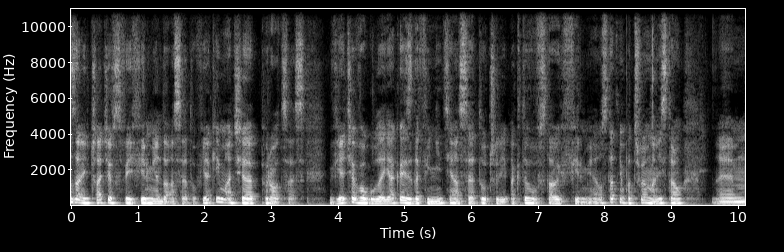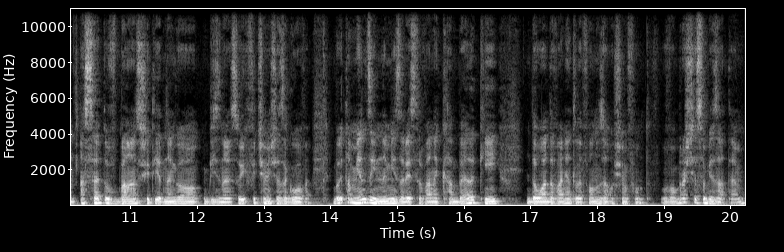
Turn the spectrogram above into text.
zaliczacie w swojej firmie do asetów? Jaki macie proces? Wiecie w ogóle, jaka jest definicja asetu, czyli aktywów stałych w firmie? Ostatnio patrzyłem na listę em, asetów w balance sheet jednego biznesu i chwyciłem się za głowę. Były tam m.in. zarejestrowane kabelki do ładowania telefonu za 8 funtów. Wyobraźcie sobie zatem,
